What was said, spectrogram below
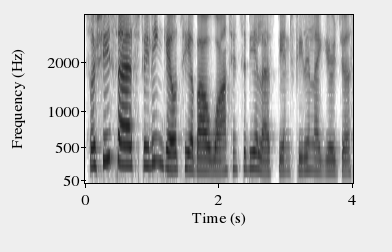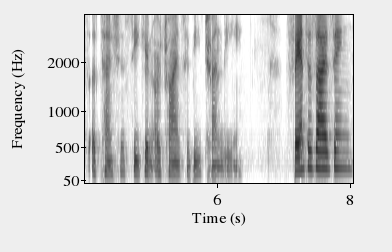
So she says feeling guilty about wanting to be a lesbian, feeling like you're just attention seeking or trying to be trendy. Fantasizing,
